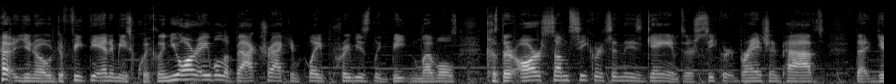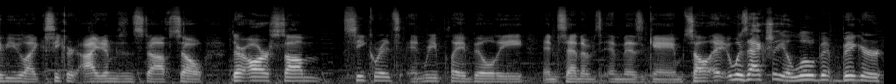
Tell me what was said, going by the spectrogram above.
you know, defeat the enemies quickly. And you are able to backtrack and play previously beaten levels because there are some secrets in these games. There's secret branching paths that give you like secret items and stuff. So there are some secrets and replayability incentives in this game. So it was actually a little bit bigger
